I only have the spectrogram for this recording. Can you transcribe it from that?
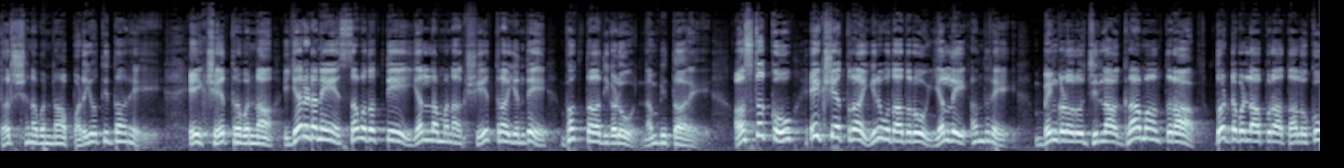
ದರ್ಶನವನ್ನ ಪಡೆಯುತ್ತಿದ್ದಾರೆ. ಈ ಕ್ಷೇತ್ರವನ್ನ ಎರಡನೇ ಸವದತ್ತಿ ಯಲ್ಲಮ್ಮನ ಕ್ಷೇತ್ರ ಎಂದೇ ಭಕ್ತಾದಿಗಳು ನಂಬಿದ್ದಾರೆ. ಅಷ್ಟಕ್ಕೂ ಈ ಕ್ಷೇತ್ರ ಇರುವುದಾದರೂ ಎಲ್ಲಿ ಅಂದರೆ ಬೆಂಗಳೂರು ಜಿಲ್ಲಾ ಗ್ರಾಮಾಂತರ ದೊಡ್ಡಬಳ್ಳಾಪುರ ತಾಲೂಕು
